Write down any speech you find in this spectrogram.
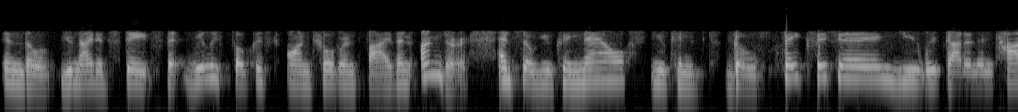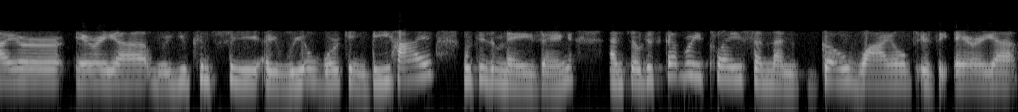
in the United States that really focused on children five and under. And so you can now, you can go fake fishing. You, we've got an entire area where you can see a real working beehive, which is amazing. And so Discovery Place and then Go Wild is the area,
